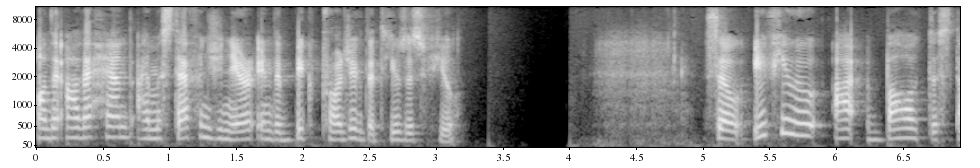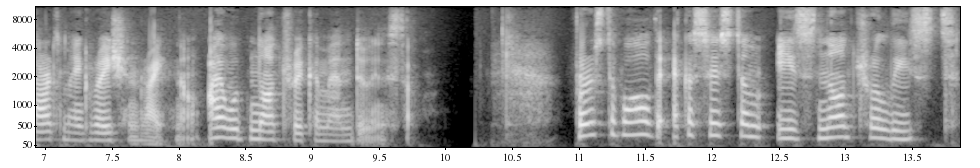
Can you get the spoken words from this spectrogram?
On the other hand, I'm a staff engineer in the big project that uses Vue. So if you are about to start migration right now, I would not recommend doing so. First of all, the ecosystem is not released.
